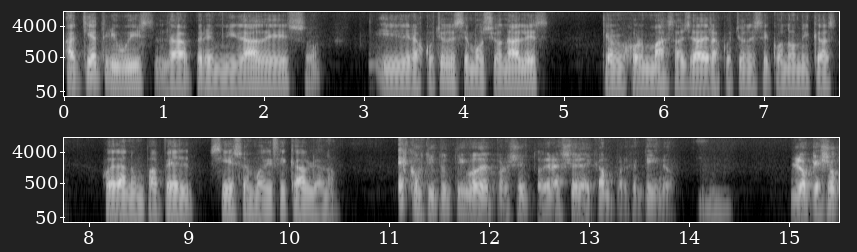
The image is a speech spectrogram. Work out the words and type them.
¿A qué atribuís la perennidad de eso y de las cuestiones emocionales que a lo mejor más allá de las cuestiones económicas juegan un papel si eso es modificable o no? es constitutivo del proyecto de nación del campo argentino. Lo que yo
